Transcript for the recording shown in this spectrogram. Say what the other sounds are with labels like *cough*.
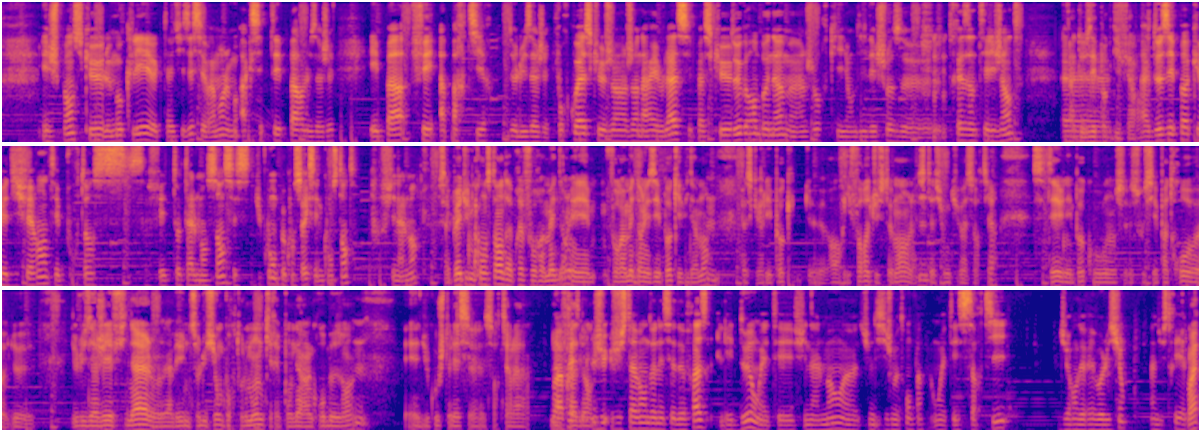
Et je pense que le mot-clé euh, que tu as utilisé, c'est vraiment le mot accepté par l'usager et pas fait à partir de l'usager. Pourquoi est-ce que j'en j'en arrive là? C'est parce que deux grands bonhommes, un jour, qui ont dit des choses euh, *laughs* très intelligentes. À euh, deux époques différentes. à deux époques différentes et pourtant ça fait totalement sens et du coup on peut considérer que c'est une constante *laughs* finalement. Ça peut être une constante, après faut remettre dans les, faut remettre dans les époques évidemment, Mm. parce qu'à l'époque de Henry Ford justement, la citation que tu vas sortir, c'était une époque où on se souciait pas trop euh, de, de l'usager final, on avait une solution pour tout le monde qui répondait à un gros besoin, Mm. et du coup je te laisse euh, sortir la, Bon, après, juste avant de donner ces deux phrases, les deux ont été finalement, euh, tu me dis si je me trompe, hein, ont été sortis durant des révolutions industrielles. Ouais.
